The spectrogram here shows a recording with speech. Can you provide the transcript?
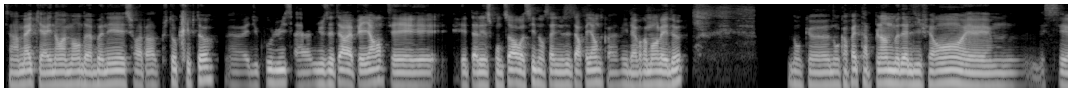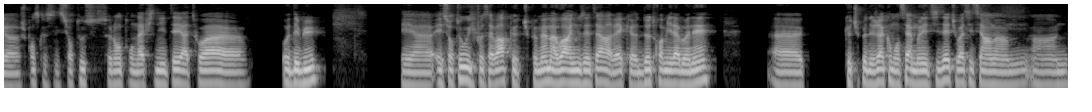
c'est un mec qui a énormément d'abonnés sur la partie plutôt crypto, euh, et du coup, lui, sa newsletter est payante, et tu as des sponsors aussi dans sa newsletter payante. Quoi. Il a vraiment les deux. Donc, donc en fait, tu as plein de modèles différents, et, c'est, je pense que c'est surtout selon ton affinité à toi au début. Et, euh, et, surtout, il faut savoir que tu peux même avoir une newsletter avec 2-3 000 abonnés euh, que tu peux déjà commencer à monétiser. Tu vois, si c'est un, un,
